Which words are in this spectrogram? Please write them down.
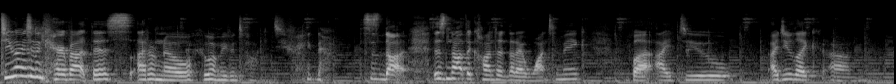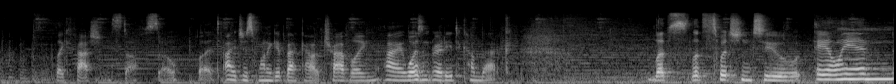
Do you guys even care about this? I don't know who I'm even talking to right now. This is not, this is not the content that I want to make, but I do, I do like, um, like fashion stuff, so, but I just want to get back out traveling. I wasn't ready to come back. Let's, let's switch into alien.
